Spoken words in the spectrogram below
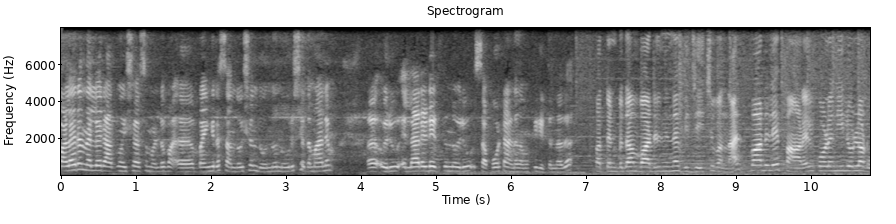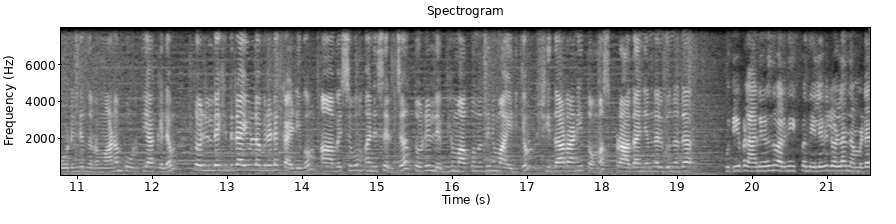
വളരെ നല്ലൊരു ആത്മവിശ്വാസമുണ്ട്. ഭയങ്കര സന്തോഷം തോന്നുന്നു. നൂറ് ശതമാനം ഒരു എല്ലാവരുടെ അടുത്തു നിന്ന് ഒരു സപ്പോർട്ടാണ് നമുക്ക് കിട്ടുന്നത്. പത്തൊൻപതാം വാർഡിൽ നിന്ന് വിജയിച്ചു വന്നാൽ വാർഡിലെ പാറൽ കോളനിയിലുള്ള റോഡിന്റെ നിർമ്മാണം പൂർത്തിയാക്കലും തൊഴിൽ രഹിതരായുള്ളവരുടെ കഴിവും ആവശ്യവും അനുസരിച്ച് തൊഴിൽ ലഭ്യമാക്കുന്നതിനുമായിരിക്കും ഷിതാറാണി തോമസ് പ്രാധാന്യം നൽകുന്നത്. പുതിയ പ്ലാനുകൾ എന്ന് പറഞ്ഞാൽ ഇപ്പോൾ നിലവിലുള്ള നമ്മുടെ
